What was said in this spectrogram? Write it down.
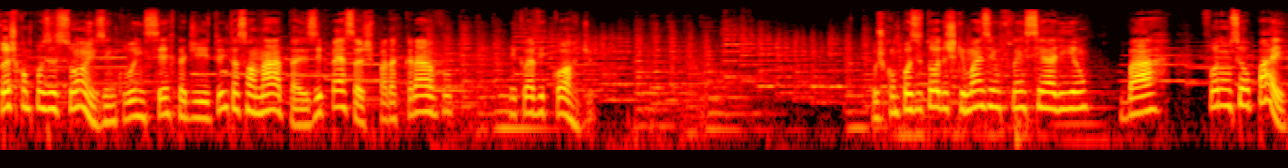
Suas composições incluem cerca de 30 sonatas e peças para cravo e clavicórdio. Os compositores que mais influenciariam Bach foram seu pai,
